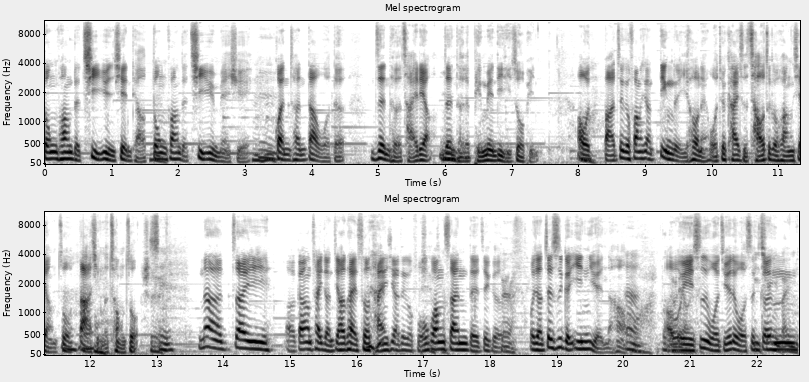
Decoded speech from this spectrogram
东方的气韵线条，东方的气韵美学，贯穿到我的任何材料、任何的平面立体作品。哦，我把这个方向定了以后呢，我就开始朝这个方向做大型的创作。是。那在呃，刚刚蔡长交代说，谈一下这个佛光山的这个，我想这是个因缘的哈。哦，也是我觉得我是跟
